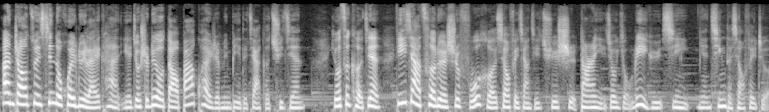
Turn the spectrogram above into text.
按照最新的汇率来看，也就是六到八块人民币的价格区间。由此可见，低价策略是符合消费降级趋势，当然也就有利于吸引年轻的消费者。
